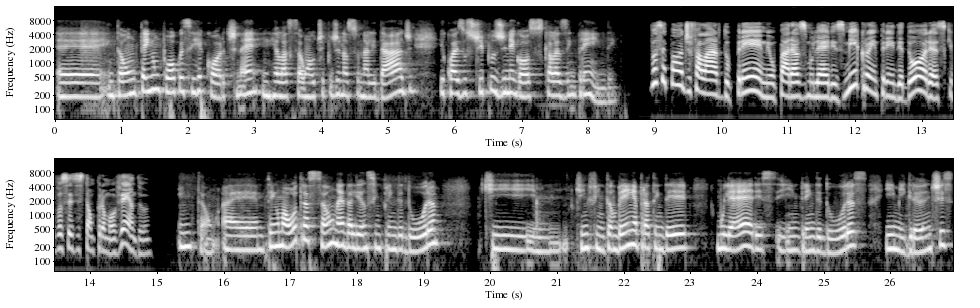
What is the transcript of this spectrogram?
é, então tem um pouco esse recorte, né, em relação ao tipo de nacionalidade e quais os tipos de negócios que elas empreendem. Você pode falar do prêmio para as mulheres microempreendedoras que vocês estão promovendo? Então, é, tem uma outra ação né, da Aliança Empreendedora, que, que enfim, também é para atender mulheres e empreendedoras e imigrantes,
